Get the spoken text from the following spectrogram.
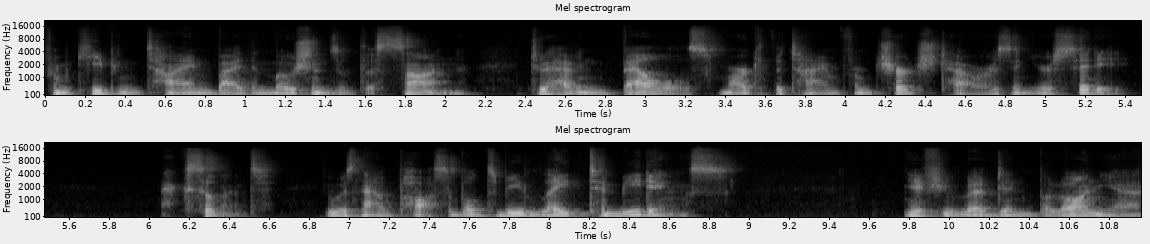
from keeping time by the motions of the sun to having bells mark the time from church towers in your city. Excellent. It was now possible to be late to meetings. If you lived in Bologna,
